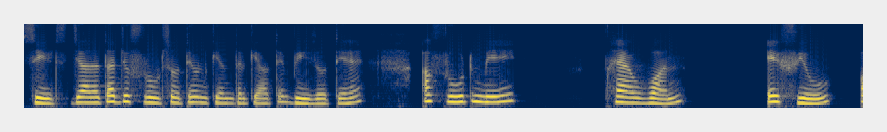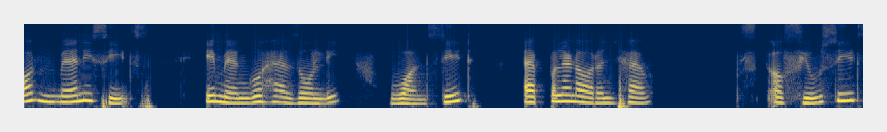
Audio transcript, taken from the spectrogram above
seeds. ज़्यादातर जो फ्रूट्स होते हैं, उनके अंदर क्या होते हैं? बीज होते हैं। अ फ्रूट में हैव वन ए फ्यू और many seeds A mango has only one seed. Apple and orange have a few seeds.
